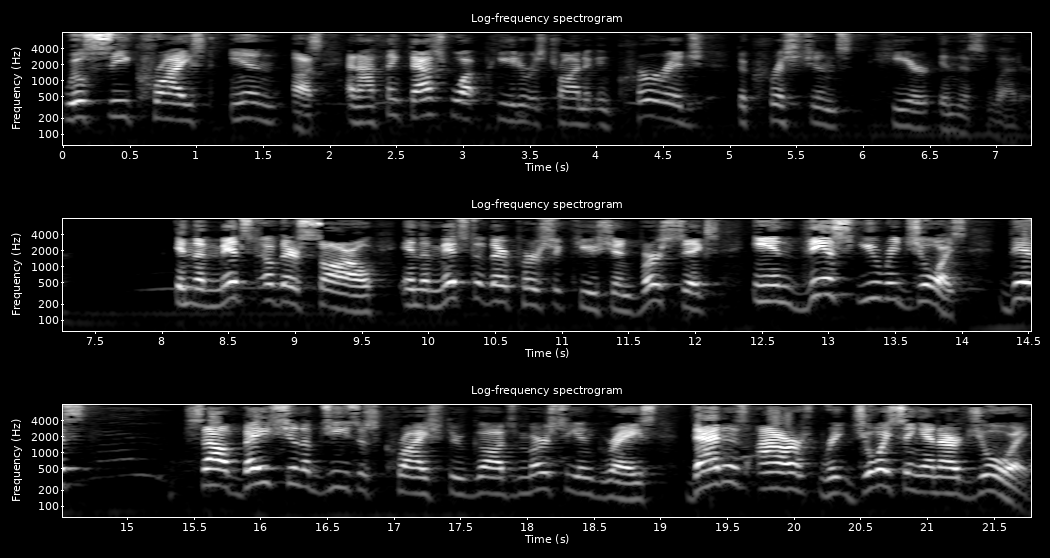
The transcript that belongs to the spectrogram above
will see Christ in us. And I think that's what Peter is trying to encourage the Christians here in this letter. In the midst of their sorrow, in the midst of their persecution, verse 6, in this you rejoice. This salvation of Jesus Christ through God's mercy and grace, that is our rejoicing and our joy.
